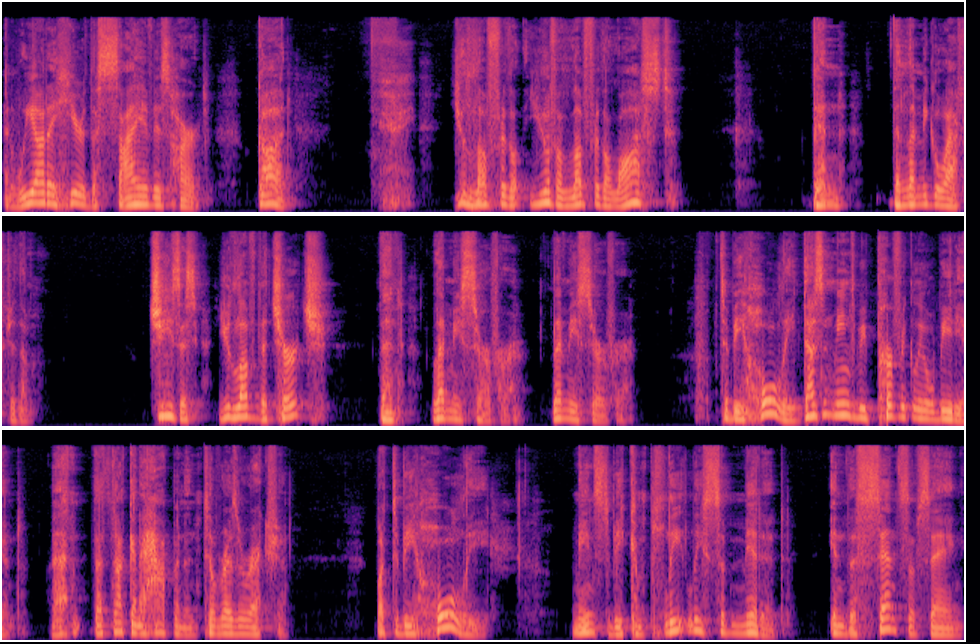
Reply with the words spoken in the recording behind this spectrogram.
And we ought to hear the sigh of his heart. God, you love for the you have a love for the lost? Then then let me go after them. Jesus, you love the church? Then let me serve her. Let me serve her. To be holy doesn't mean to be perfectly obedient. That, that's not going to happen until resurrection. But to be holy means to be completely submitted in the sense of saying,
